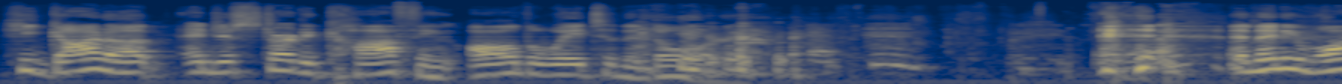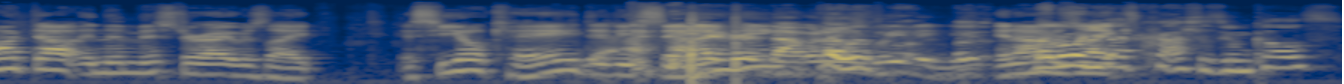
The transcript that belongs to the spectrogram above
he got up and just started coughing all the way to the door. and then he walked out, and then Mr. Wright was like, "Is he okay? Did he say I anything?" heard that when I was leaving, dude. And I Remember was when like, you guys crashed the Zoom calls?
